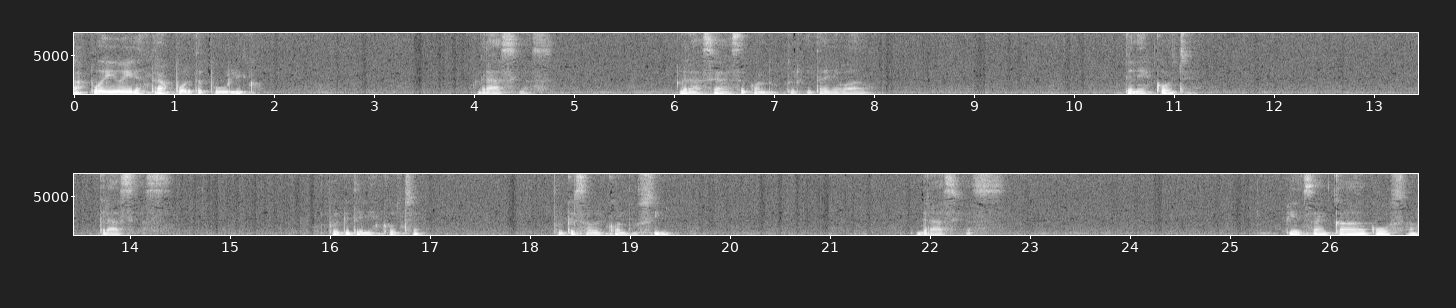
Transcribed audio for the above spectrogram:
¿Has podido ir en transporte público? Gracias. Gracias a ese conductor que te ha llevado. ¿Tienes coche? Gracias. Porque tienes coche. Porque sabes conducir. Gracias. Piensa en cada cosa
